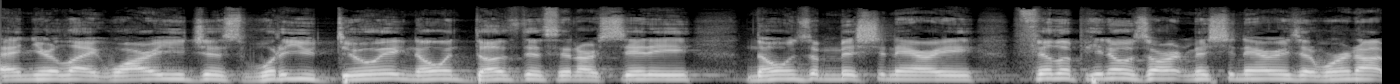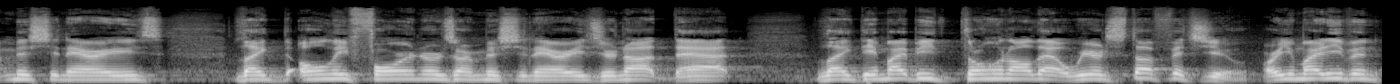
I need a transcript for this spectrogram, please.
And you're like, why are you just, what are you doing? No one does this in our city. No one's a missionary. Filipinos aren't missionaries, and we're not missionaries like only foreigners are missionaries. You're not that. Like they might be throwing all that weird stuff at you, or you might even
